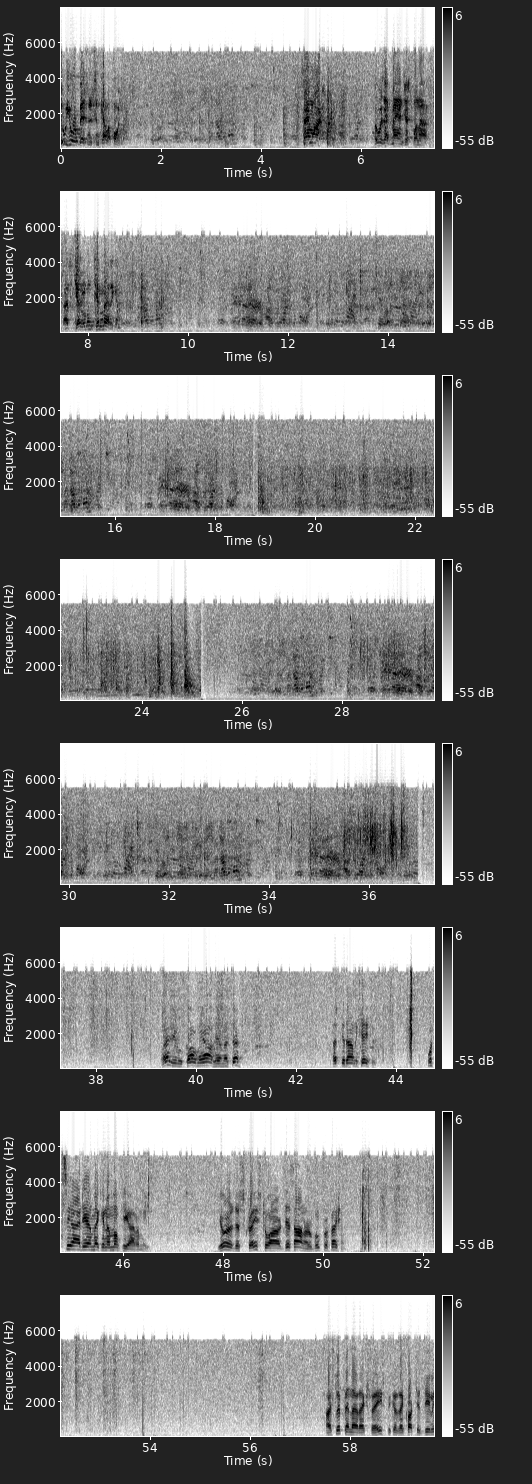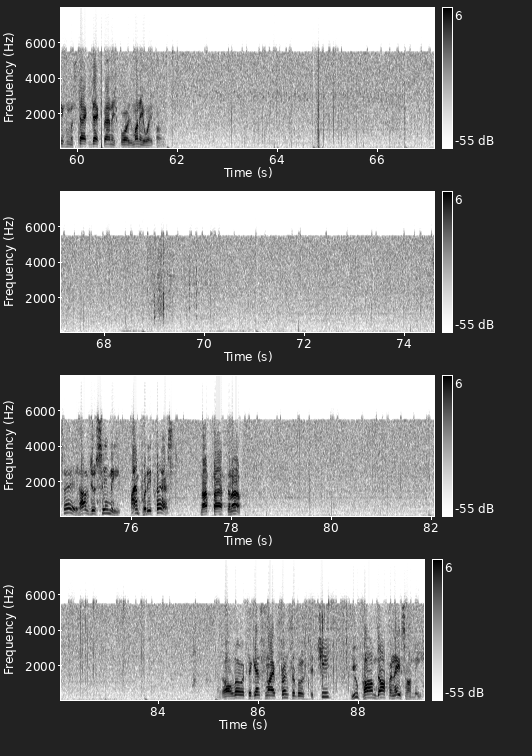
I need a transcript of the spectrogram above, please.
do your business in California. Sam Marshall. Who was that man just went out? That's Gentleman Tim Madigan. Well, you called me out here, mister. Let's get down to cases. What's the idea of making a monkey out of me? You're a disgrace to our dishonorable profession. I slipped in that extra ace because I caught you dealing from a stacked deck Spanish boy's money away from him. Say, how did you see me? I'm pretty fast. Not fast enough. And although it's against my principles to cheat, You palmed off an ace on me.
